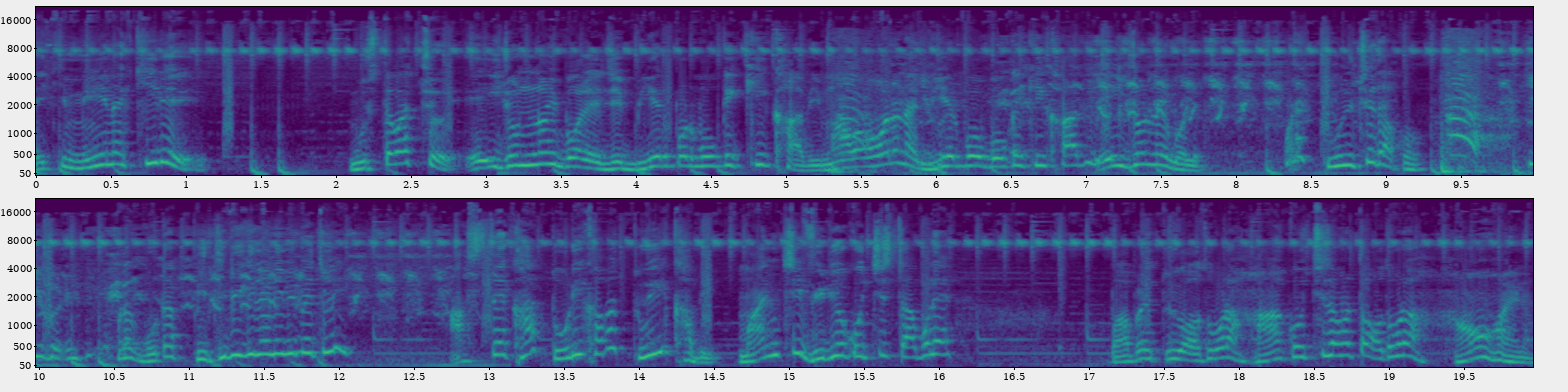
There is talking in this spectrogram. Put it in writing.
এই কি মেয়ে না কি রে? বুঝতে পারছ? এই জন্যই বলে যে বিয়ের পর বউকে কি খাবি? মা বাবা বলে না বিয়ের পর বউকে কি খাবি? এই জন্যই বলে। মানে তুলছে দেখো। মানে গোটা পৃথিবী গিলে নিবি বে তুই? আস্তে খা তোরই খাবার তুই খাবি। মানছি ভিডিও করছিস তা বলে বাপরে তুই অত বড় হাঁ করছিস আমার তো অত বড় হাঁও হয় না।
